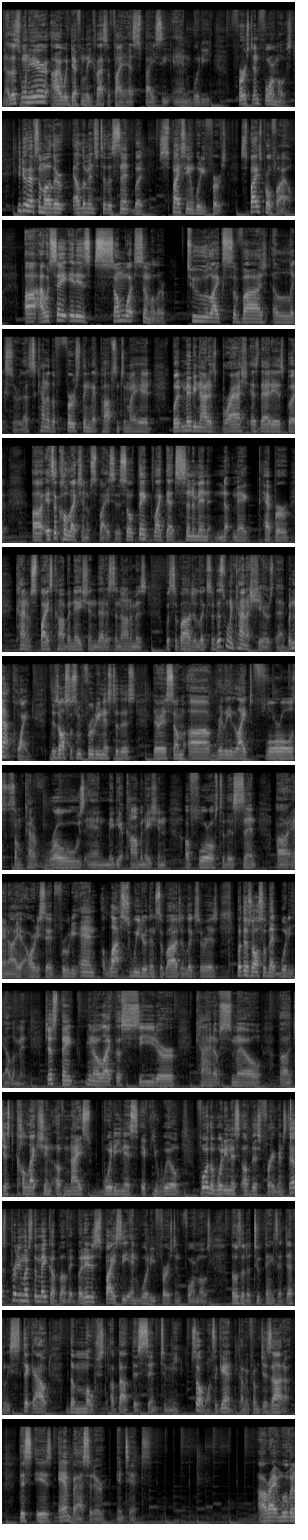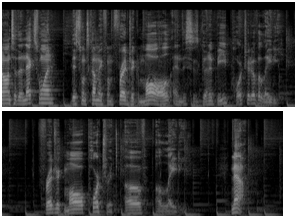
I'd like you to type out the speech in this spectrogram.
Now this one here, I would definitely classify as spicy and woody first and foremost. You do have some other elements to the scent, but spicy and woody first. Spice profile. Uh, I would say it is somewhat similar to like Sauvage Elixir. That's kind of the first thing that pops into my head, but maybe not as brash as that is, but uh, it's a collection of spices. So think like that cinnamon, nutmeg, pepper kind of spice combination that is synonymous with Sauvage Elixir. This one kind of shares that, but not quite. There's also some fruitiness to this. There is some uh, really light florals, some kind of rose and maybe a combination of florals to this scent. Uh, and I already said fruity and a lot sweeter than Sauvage Elixir is, but there's also that woody element. Just think, you know, like the cedar kind of smell, uh, just collection of nice woodiness, if you will, for the woodiness of this fragrance. That's pretty much the makeup of it, but it is spicy and woody first and foremost. Those are the two things that definitely stick out the most about this scent to me. So once again, coming from Gisada, this is Ambassador Intense. All right, moving on to the next one. This one's coming from Frederic Malle, and this is gonna be Portrait of a Lady. Frederic Malle Portrait of a Lady. Now,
